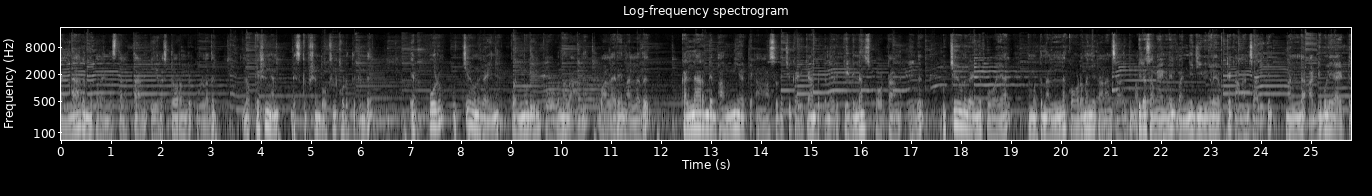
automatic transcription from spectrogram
കല്ലാർ എന്ന് പറയുന്ന സ്ഥലത്താണ് ഈ റെസ്റ്റോറന്റ് ഉള്ളത്. ലൊക്കേഷൻ ഞാൻ ഡിസ്ക്രിപ്ഷൻ ബോക്സിൽ കൊടുത്തിട്ടുണ്ട്. എപ്പോഴും ഉച്ചയൂണ് കഴിഞ്ഞ് പൊന്മുടിയിൽ പോകുന്നതാണ് വളരെ നല്ലത്. കല്ലാറിന്റെ ഭംഗിയൊക്കെ ആസ്വദിച്ച് കഴിക്കാൻ പറ്റുന്ന ഒരു കിടിലൻ സ്പോട്ടാണ് ഇത്. ഉച്ചയൂണ് കഴിഞ്ഞ് പോയാൽ നമുക്ക് നല്ല കോടമഞ്ഞ് കാണാൻ സാധിക്കും. ചില സമയങ്ങളിൽ വന്യജീവികളെയൊക്കെ കാണാൻ സാധിക്കും. നല്ല അടിപൊളിയായിട്ട്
